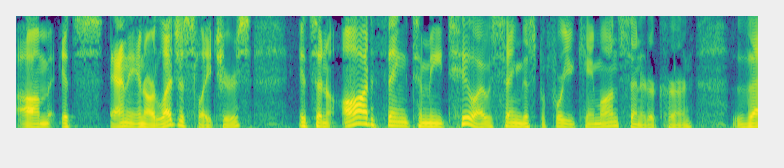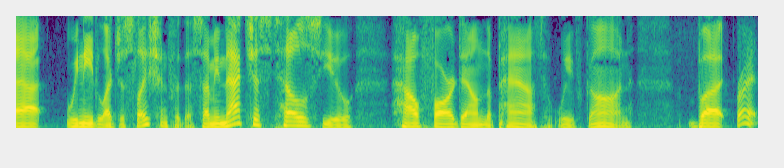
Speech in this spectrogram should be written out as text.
um, it's and in our legislatures. It's an odd thing to me too. I was saying this before you came on, Senator Kern, that we need legislation for this. I mean, that just tells you how far down the path we've gone. But right.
